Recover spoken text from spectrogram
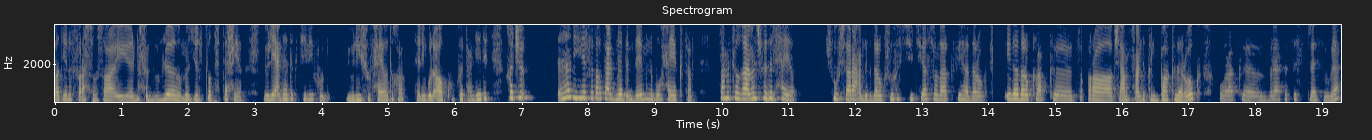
غادي نفرح وصاي الحمد لله ما نزيد نطلب حتى حاجة. يولي عند هذاك التليفون يولي يشوف حاجة أخرى. ثاني يقول آه كنت عندي هذيك. خاطر هذه هي الفطرة تاع البنادم دائما نبغوا حاجة أكثر. بصح ما تنغامرش في هذه الحياة. شوف شرا عندك دروك شوف ال situation راك فيها دروك إذا دروك راك تقرا باش عارف عندك الباك دروك وراك فريك في stress وكاع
